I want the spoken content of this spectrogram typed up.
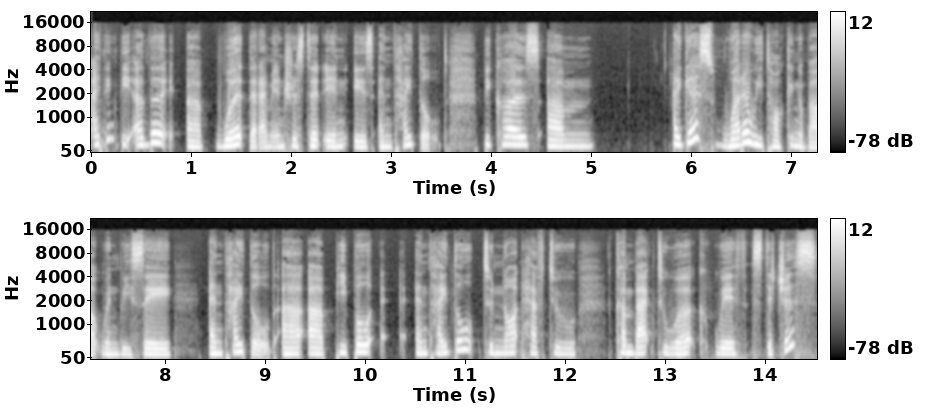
i think the other uh, word that i'm interested in is entitled because um, I guess what are we talking about when we say entitled? Uh, are people entitled to not have to come back to work with stitches?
